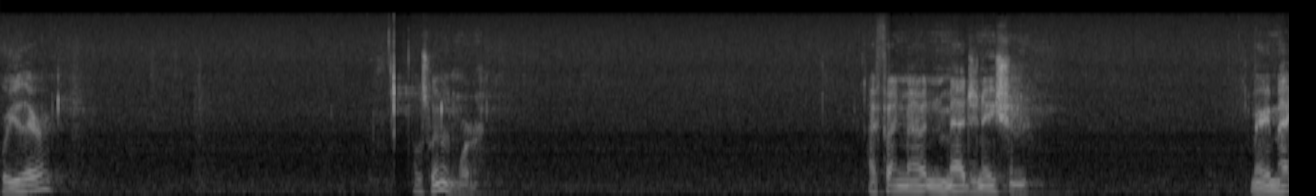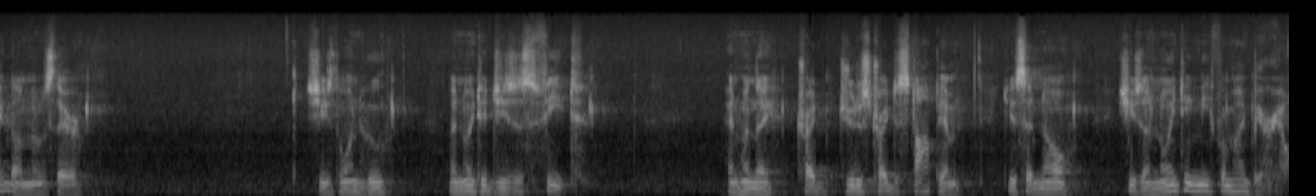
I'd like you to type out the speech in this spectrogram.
Were you there? Those women were. I find my imagination. Mary Magdalene was there. She's the one who anointed Jesus' feet. And when they tried, Judas tried to stop him, Jesus said, No, she's anointing me for my burial.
